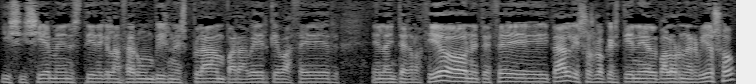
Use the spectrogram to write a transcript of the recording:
y si Siemens tiene que lanzar un business plan para ver qué va a hacer en la integración, etc. y tal, eso es lo que tiene el valor nervioso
